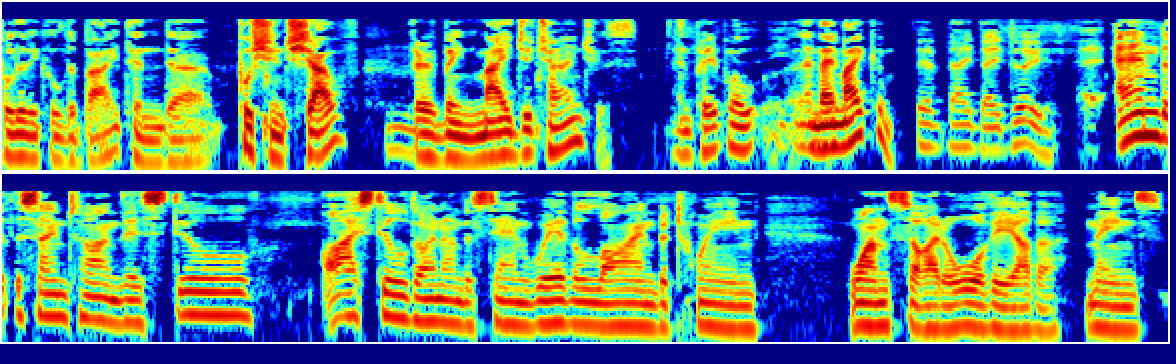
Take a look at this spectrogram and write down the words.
political debate and uh, push and shove. There have been major changes. And people, and they make them. They, they, they do. And at the same time, there's still, I still don't understand where the line between one side or the other means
